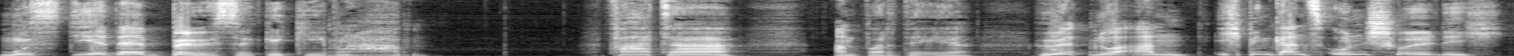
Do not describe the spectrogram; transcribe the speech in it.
muss dir der Böse gegeben haben. Vater, antwortete er, hört nur an, ich bin ganz unschuldig.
